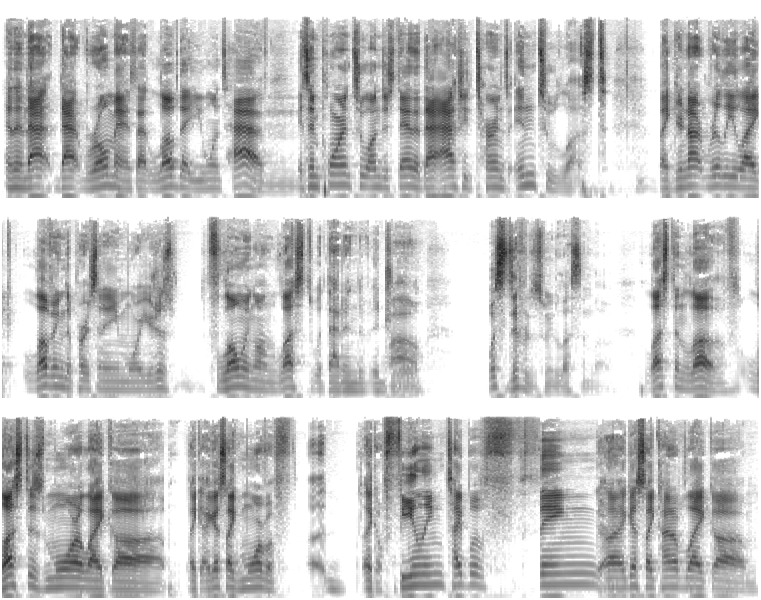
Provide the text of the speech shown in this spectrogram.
And then that that romance that love that you once have mm. it's important to understand that that actually turns into lust. Mm. Like you're not really like loving the person anymore you're just flowing on lust with that individual. Wow. What's the difference between lust and love? lust and love. Lust is more like uh like i guess like more of a uh, like a feeling type of thing. Uh, i guess like kind of like um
